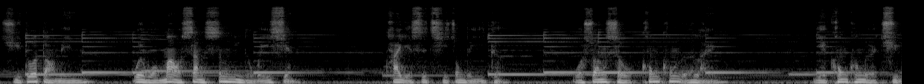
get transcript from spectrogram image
许多岛民为我冒上生命的危险，他也是其中的一个。我双手空空而来，也空空而去，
